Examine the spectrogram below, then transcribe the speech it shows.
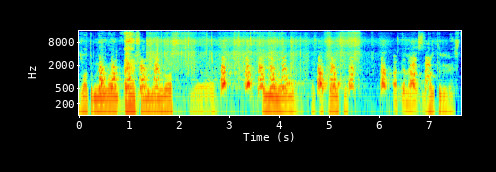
Звати мене Іван, фамілія Мороз. Я воюю на, ну, так, на фронті, Артилерист. артилерист.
